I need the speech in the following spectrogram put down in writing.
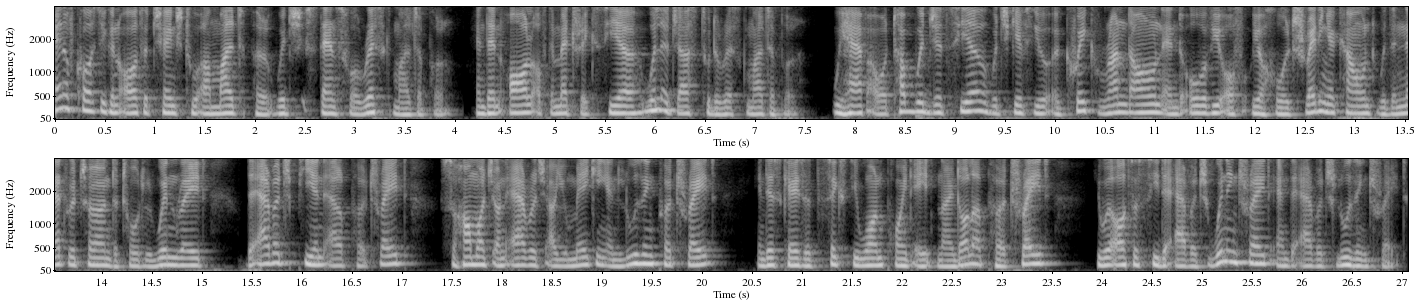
And of course, you can also change to a multiple, which stands for risk multiple. And then all of the metrics here will adjust to the risk multiple. We have our top widgets here, which gives you a quick rundown and overview of your whole trading account with the net return, the total win rate, the average P&L per trade. So how much on average are you making and losing per trade? In this case, it's $61.89 per trade. You will also see the average winning trade and the average losing trade.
